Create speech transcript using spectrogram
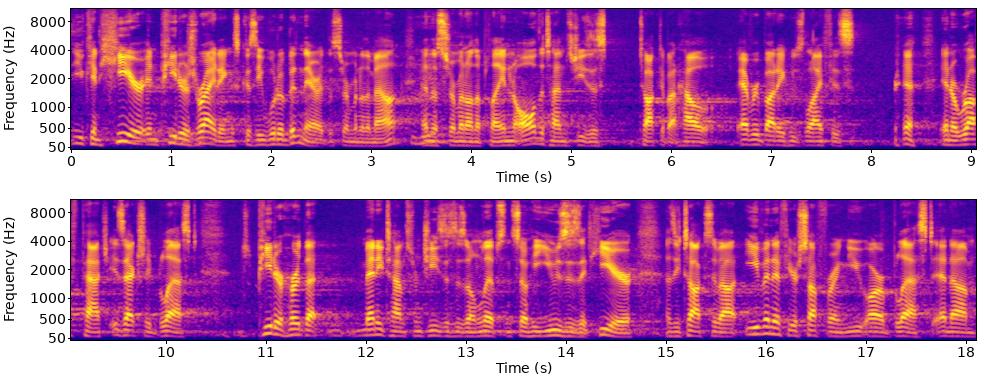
you can hear in Peter's writings because he would have been there at the Sermon on the Mount and the mm-hmm. Sermon on the Plain and all the times Jesus talked about how everybody whose life is in a rough patch is actually blessed. Peter heard that many times from Jesus' own lips, and so he uses it here as he talks about even if you're suffering, you are blessed. And um,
